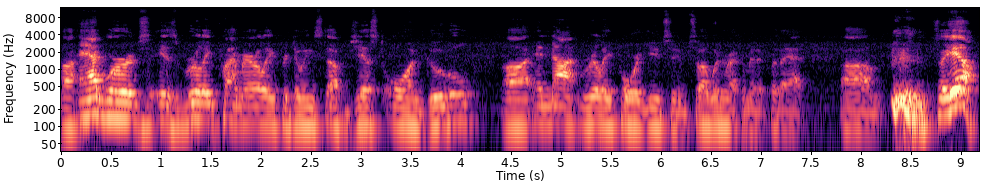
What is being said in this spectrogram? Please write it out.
Uh, AdWords is really primarily for doing stuff just on Google uh, and not really for YouTube so I wouldn't recommend it for that. Um, so yeah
